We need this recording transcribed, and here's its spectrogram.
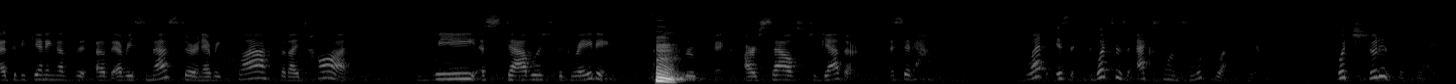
at, the beginning of the, of every semester and every class that I taught, we established the grading Hmm. rubric ourselves together. I said, "How- "What is it? What does excellence look like here? What should it look like?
